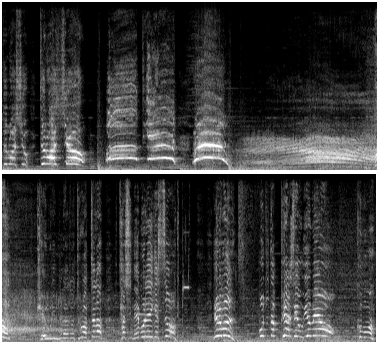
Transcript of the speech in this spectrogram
들어와시오 들어와시오 아 어떡해. 아 괴물이 문 안으로 들어왔잖아. 다시 내버려야겠어! 여러분 모두 다 피하세요. 위험해요. 코봉아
